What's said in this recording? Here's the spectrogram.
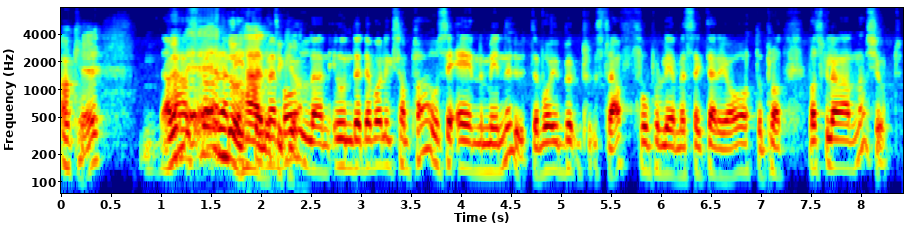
Okej. Ja, men han men snurrar ändå lite härligt med jag. bollen under, det var liksom paus i en minut. Det var ju straff och problem med sekretariat och prat. Vad skulle han annars gjort?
